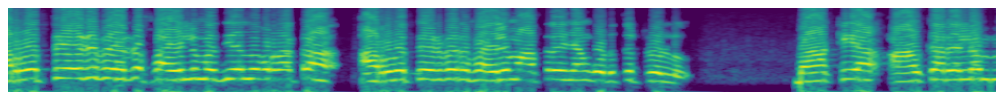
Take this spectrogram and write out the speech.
അറുപത്തിയേഴ് പേരുടെ ഫയൽ മതിയെന്ന് പറഞ്ഞാ അറുപത്തിയേഴ് പേരുടെ ഫയൽ മാത്രമേ ഞാൻ കൊടുത്തിട്ടുള്ളൂ. ബാക്കി ആൾക്കാരെല്ലാം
